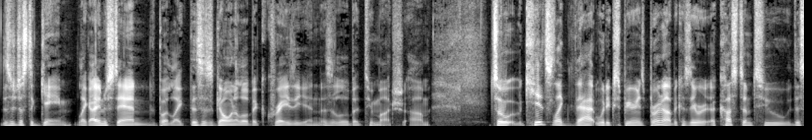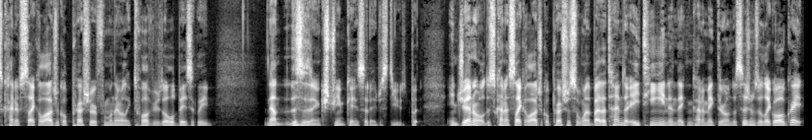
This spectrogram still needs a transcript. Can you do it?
this is just a game. Like I understand, but like this is going a little bit crazy and this is a little bit too much. Um, so kids like that would experience burnout because they were accustomed to this kind of psychological pressure from when they were like 12 years old, basically. Now this is an extreme case that I just used, but in general, just kind of psychological pressure. So when by the time they're 18 and they can kind of make their own decisions, they're like, "Well, great,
